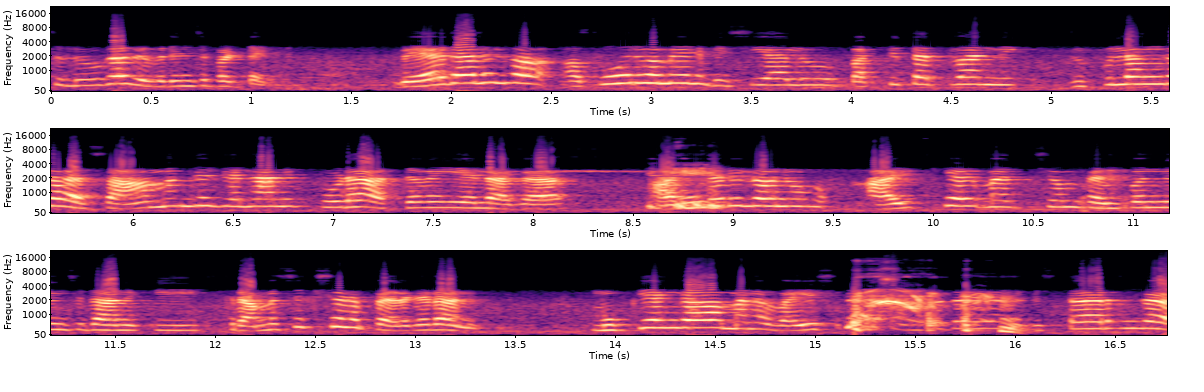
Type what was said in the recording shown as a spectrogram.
సులువుగా వివరించబడ్డాయి. వేదాలలో అపూర్వమైన విషయాలు భక్తి తత్వాన్ని విపులంగా సామాన్య జనానికి కూడా అర్థమయ్యేలాగా అందరిలోనూ ఐక్యమత్యం పెంపొందించడానికి క్రమశిక్షణ పెరగడానికి ముఖ్యంగా మన వైష్ణవ సంప్రదాయాన్ని విస్తారంగా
